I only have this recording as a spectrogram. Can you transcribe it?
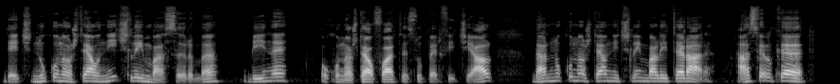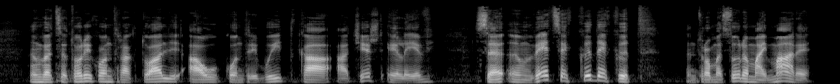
Deci nu cunoșteau nici limba sârbă, bine, o cunoșteau foarte superficial, dar nu cunoșteau nici limba literară. Astfel că învățătorii contractuali au contribuit ca acești elevi să învețe cât de cât, într-o măsură mai mare,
